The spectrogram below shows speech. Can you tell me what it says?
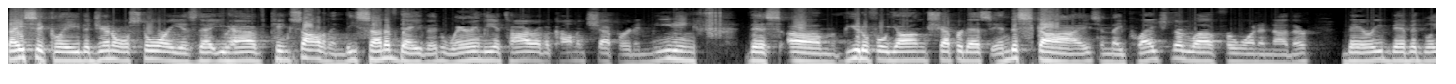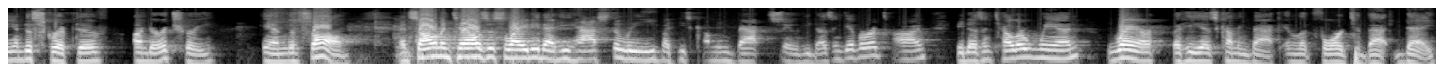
basically the general story is that you have King Solomon, the son of David, wearing the attire of a common shepherd and meeting this um, beautiful young shepherdess in disguise, and they pledge their love for one another, very vividly and descriptive under a tree in the song. And Solomon tells this lady that he has to leave, but he's coming back soon. He doesn't give her a time, he doesn't tell her when, where, but he is coming back and look forward to that day.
